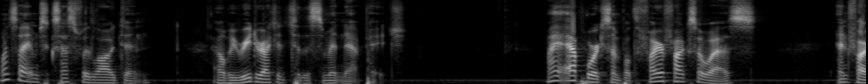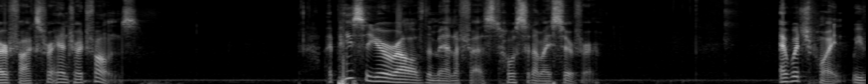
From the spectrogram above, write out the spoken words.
Once I am successfully logged in, I will be redirected to the Submit App page. My app works on both Firefox OS and Firefox for Android phones. I paste the URL of the manifest hosted on my server, at which point we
